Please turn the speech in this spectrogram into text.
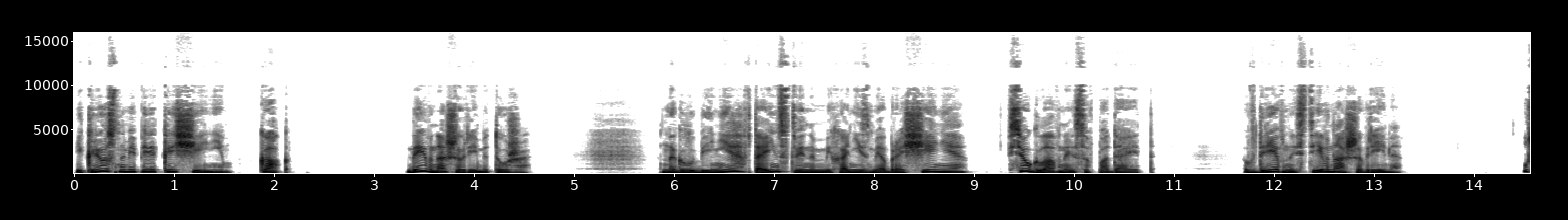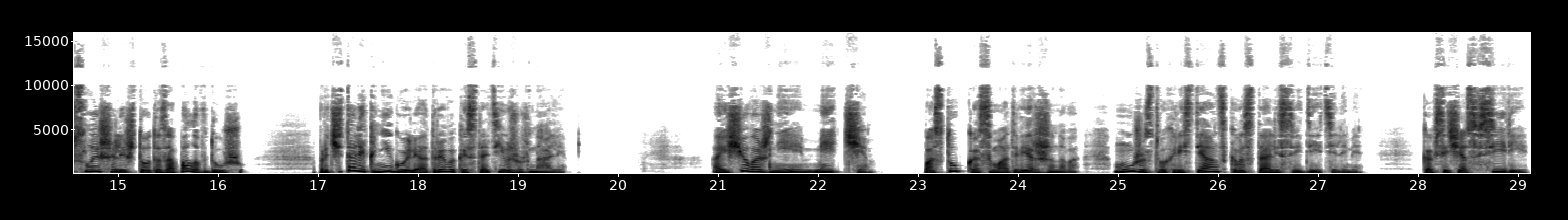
и крестными перед крещением. Как? Да и в наше время тоже. На глубине, в таинственном механизме обращения, все главное совпадает. В древности и в наше время. Услышали что-то, запало в душу. Прочитали книгу или отрывок из статьи в журнале. А еще важнее, метче, поступка самоотверженного, мужества христианского стали свидетелями. Как сейчас в Сирии,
